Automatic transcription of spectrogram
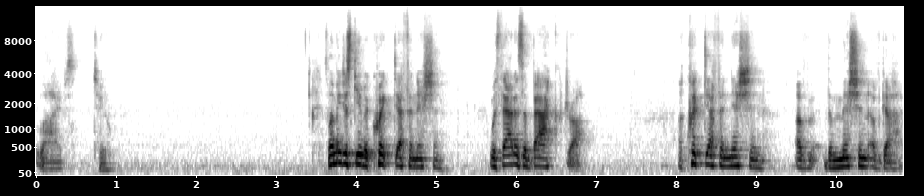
lives to. So let me just give a quick definition with that as a backdrop. A quick definition of the mission of God.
